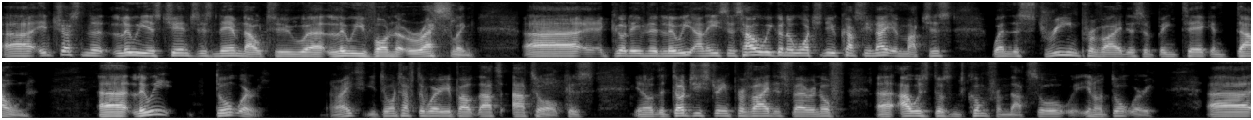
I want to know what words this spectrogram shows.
Uh, interesting that Louis has changed his name now to uh, Louis Von Wrestling. Uh, good evening, Louis. And he says, How are we going to watch Newcastle United matches when the stream providers have been taken down. Uh, Louis, don't worry. All right. You don't have to worry about that at all because, you know, the dodgy stream providers, fair enough. Uh, ours doesn't come from that. So, you know, don't worry. Uh,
